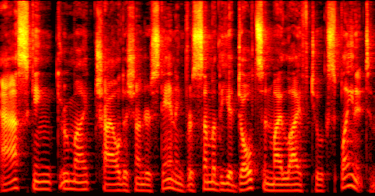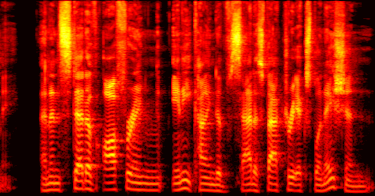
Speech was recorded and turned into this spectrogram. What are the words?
asking through my childish understanding for some of the adults in my life to explain it to me. And instead of offering any kind of satisfactory explanation,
